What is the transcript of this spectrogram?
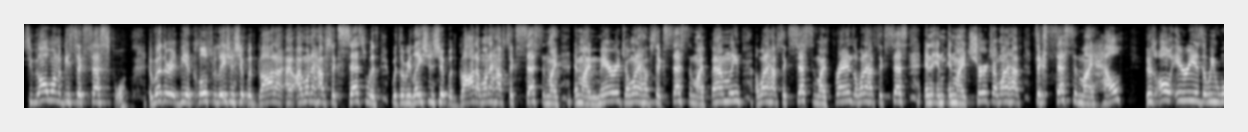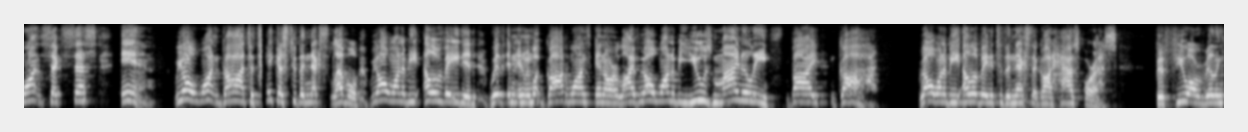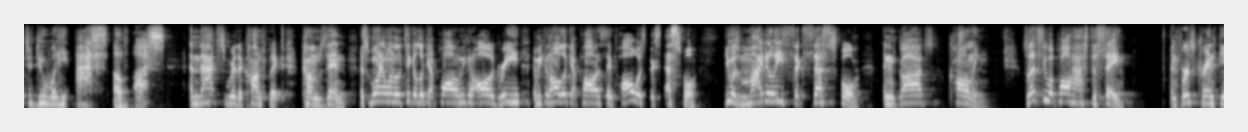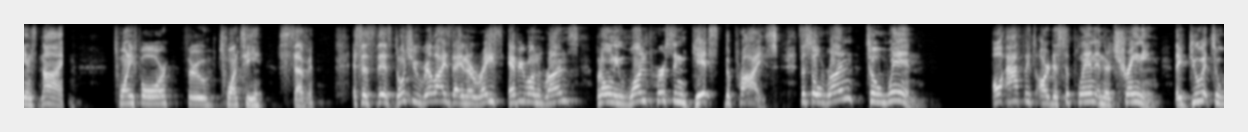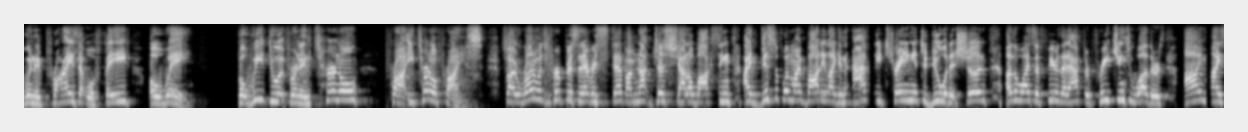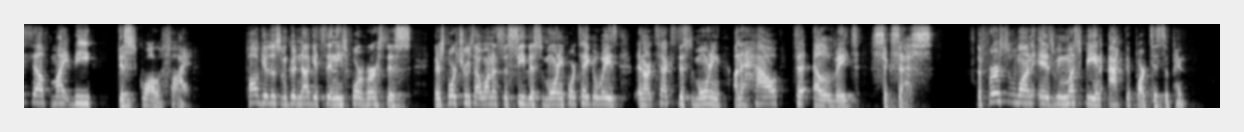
See, we all want to be successful. And whether it be a close relationship with God, I, I want to have success with, with a relationship with God. I want to have success in my in my marriage. I want to have success in my family. I want to have success in my friends. I want to have success in, in, in my church. I want to have success in my health. There's all areas that we want success in. We all want God to take us to the next level. We all want to be elevated with in, in what God wants in our life. We all want to be used mightily by God. We all want to be elevated to the next that God has for us. But few are willing to do what He asks of us. And that's where the conflict comes in. This morning, I want to take a look at Paul, and we can all agree, and we can all look at Paul and say, Paul was successful. He was mightily successful in God's calling. So let's see what Paul has to say in 1 Corinthians 9 24 through 27. It says this Don't you realize that in a race everyone runs, but only one person gets the prize? So, so run to win. All athletes are disciplined in their training. They do it to win a prize that will fade away. But we do it for an eternal, eternal prize. So I run with purpose in every step. I'm not just shadow boxing. I discipline my body like an athlete, training it to do what it should. Otherwise, I fear that after preaching to others, I myself might be disqualified. Paul gives us some good nuggets in these four verses. There's four truths I want us to see this morning, four takeaways in our text this morning on how to elevate success. The first one is we must be an active participant.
